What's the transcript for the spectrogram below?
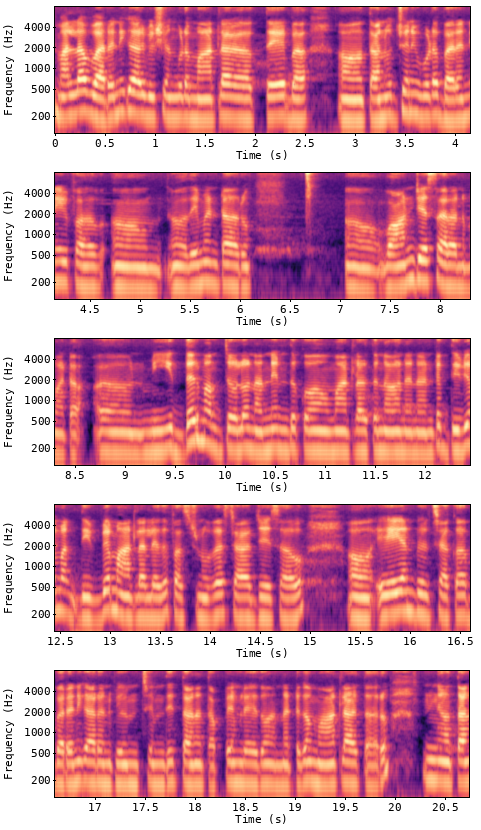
మళ్ళా భరణి గారి విషయం కూడా మాట్లాడితే బ తనుజ్జని తనుజని కూడా భరణి ఫ- అదేమంటారు వాన్ చేశారనమాట మీ ఇద్దరి మధ్యలో నన్ను ఎందుకు మాట్లాడుతున్నావు అని అంటే దివ్య దివ్య మాట్లాడలేదు. ఫస్ట్ నువ్వే స్టార్ట్ చేశావు. ఏ అని పిలిచాక భరణి గారు అని పిలిచింది తన తప్పేం లేదు అన్నట్టుగా మాట్లాడతారు. తన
